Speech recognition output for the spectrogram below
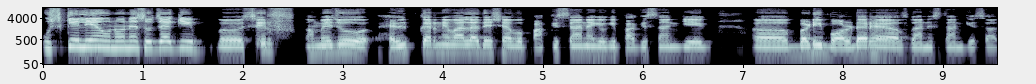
उसके लिए उन्होंने सोचा कि सिर्फ़ हमें जो हेल्प करने वाला देश है वो पाकिस्तान है, क्योंकि पाकिस्तान की एक बड़ी बॉर्डर है अफ़गानिस्तान के साथ।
